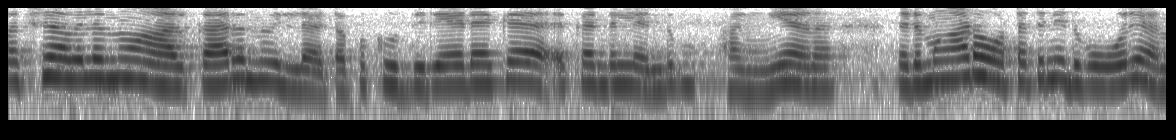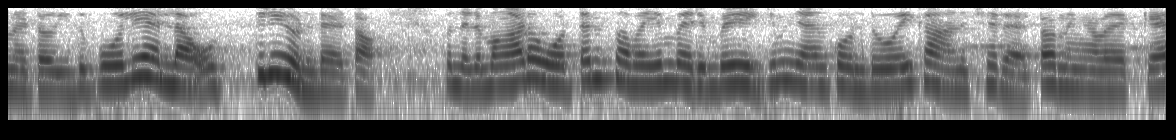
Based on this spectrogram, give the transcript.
പക്ഷെ അതിലൊന്നും ആൾക്കാരൊന്നും ഇല്ല കേട്ടോ. അപ്പോൾ കുതിരയുടെയൊക്കെ കണ്ടില്ലേ? എന്ത് ഭംഗിയാണ്. നെടുമങ്ങാട് ഓട്ടത്തിന് ഇതുപോലെയാണ് കേട്ടോ. ഇതുപോലെയല്ല ഒത്തിരി ഉണ്ട് കേട്ടോ. അപ്പോൾ നെടുമങ്ങാട് ഓട്ടം സമയം വരുമ്പോഴേക്കും ഞാൻ കൊണ്ടുപോയി കാണിച്ചു തരാം കേട്ടോ നിങ്ങളെയൊക്കെ.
